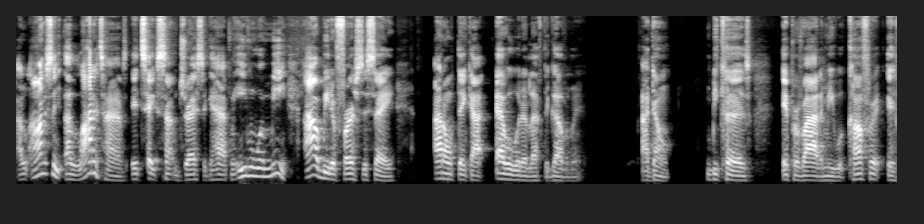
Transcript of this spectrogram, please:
honestly, a lot of times it takes something drastic to happen. Even with me, I'll be the first to say, I don't think I ever would have left the government. I don't because it provided me with comfort. It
